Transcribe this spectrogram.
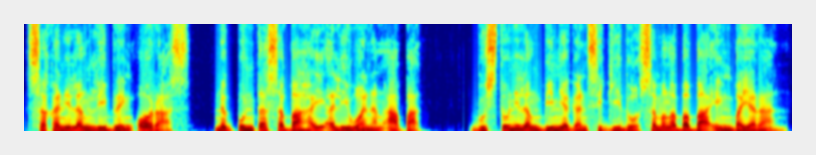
Sa kanilang libreng oras, nagpunta sa bahay aliwan ang apat. Gusto nilang binyagan si Guido sa mga babaeng bayaran.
